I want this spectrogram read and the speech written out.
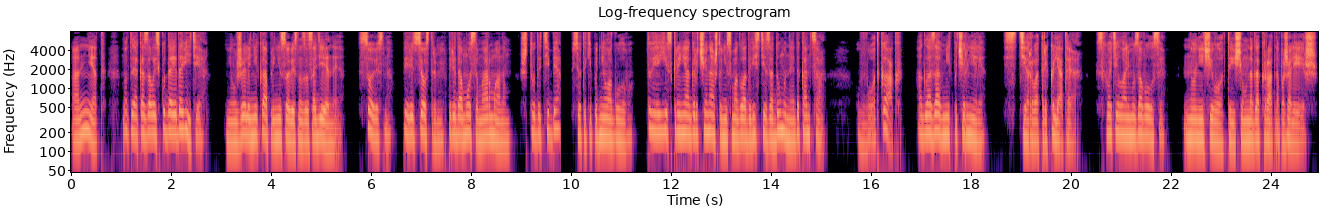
А нет, но ты оказалась куда ядовитее. Неужели ни капли не совестно за содеянное? Совестно. Перед сестрами, перед Амосом и Арманом. Что до тебя, все таки подняла голову. То я искренне огорчена, что не смогла довести задуманное до конца. Вот как? А глаза вмиг почернели. «Стерва треклятая!» Схватил Альму за волосы. Но ничего, ты еще многократно пожалеешь.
